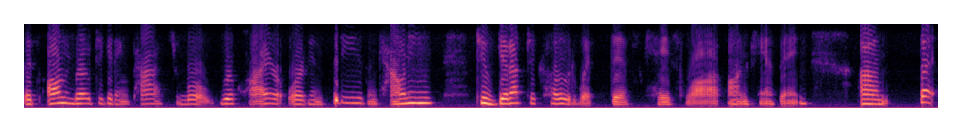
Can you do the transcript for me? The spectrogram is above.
that's on the road to getting passed, will require Oregon cities and counties to get up to code with this case law on camping. Um, but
